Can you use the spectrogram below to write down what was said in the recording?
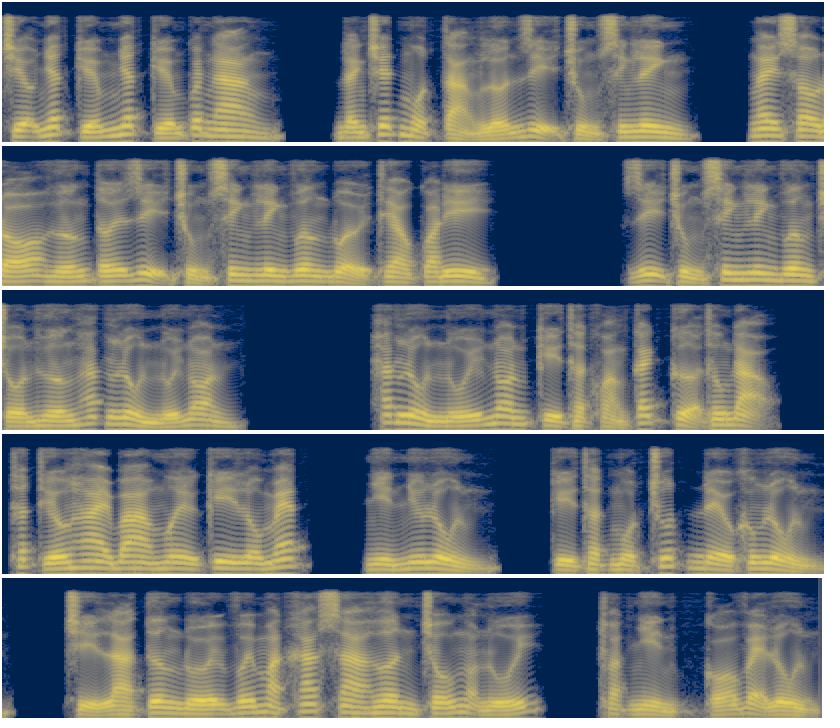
Triệu nhất kiếm nhất kiếm quét ngang, đánh chết một tảng lớn dị chủng sinh linh, ngay sau đó hướng tới dị chủng sinh linh vương đuổi theo qua đi. Dị chủng sinh linh vương trốn hướng hắc lùn núi non. Hắc lùn núi non kỳ thật khoảng cách cửa thông đạo, thất thiếu hai ba mươi km, nhìn như lùn, kỳ thật một chút đều không lùn, chỉ là tương đối với mặt khác xa hơn chỗ ngọn núi, thoạt nhìn có vẻ lùn.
